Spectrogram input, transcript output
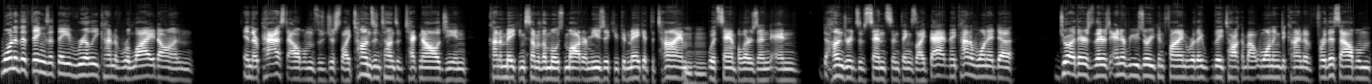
one of the things that they really kind of relied on in their past albums was just like tons and tons of technology and kind of making some of the most modern music you could make at the time Mhm. with samplers and and hundreds of synths and things like that. And they kind of wanted to draw there's there's interviews or you can find where they they talk about wanting to kind of for this album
